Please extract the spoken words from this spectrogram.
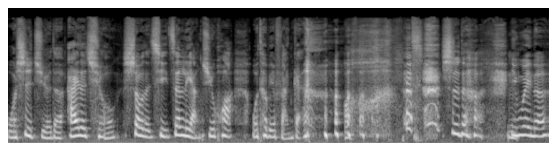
我是觉得“挨得穷，受得气”这两句话我特别反感。是的，因为呢。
